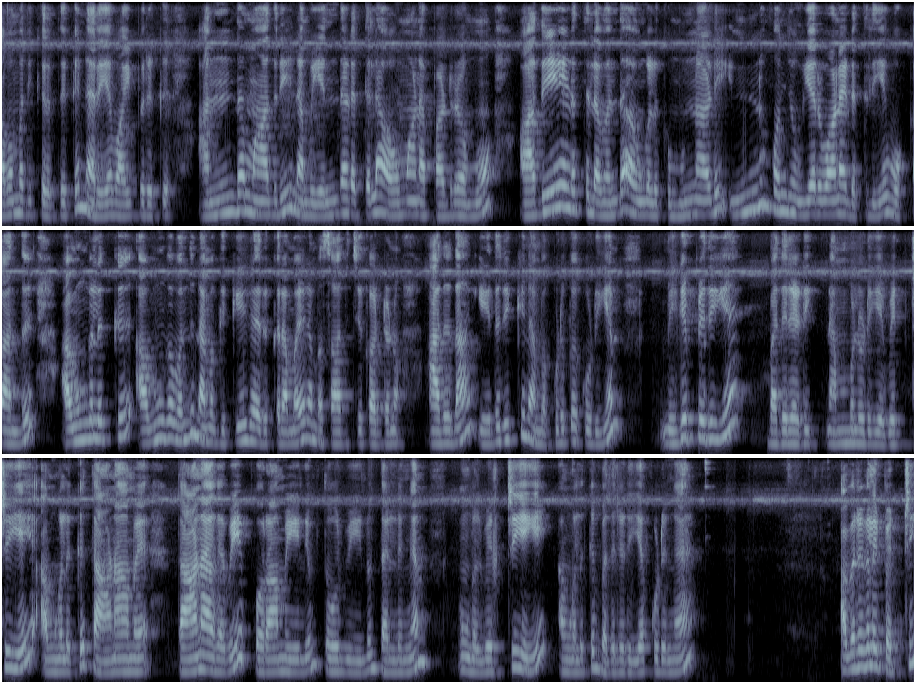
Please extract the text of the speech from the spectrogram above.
அவமதிக்கிறதுக்கு நிறைய வாய்ப்பு இருக்குது அந்த மாதிரி நம்ம எந்த இடத்துல அவமானப்படுறோமோ அதே இடத்துல வந்து அவங்களுக்கு முன்னாடி இன்னும் கொஞ்சம் உயர்வான இடத்துலையே உட்காந்து அவங்களுக்கு அவங்க வந்து நமக்கு கீழே இருக்கிற மாதிரி நம்ம சாதிச்சு காட்டணும். அதுதான் எதிரிக்கு நம்ம கொடுக்கக்கூடிய மிகப்பெரிய பதிலடி. நம்மளுடைய வெற்றியை அவங்களுக்கு தானாம தானாகவே பொறாமையிலும் தோல்வியிலும் தள்ளுங்க. உங்கள் வெற்றியை அவங்களுக்கு பதிலடியாக கொடுங்க. அவர்களை பற்றி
